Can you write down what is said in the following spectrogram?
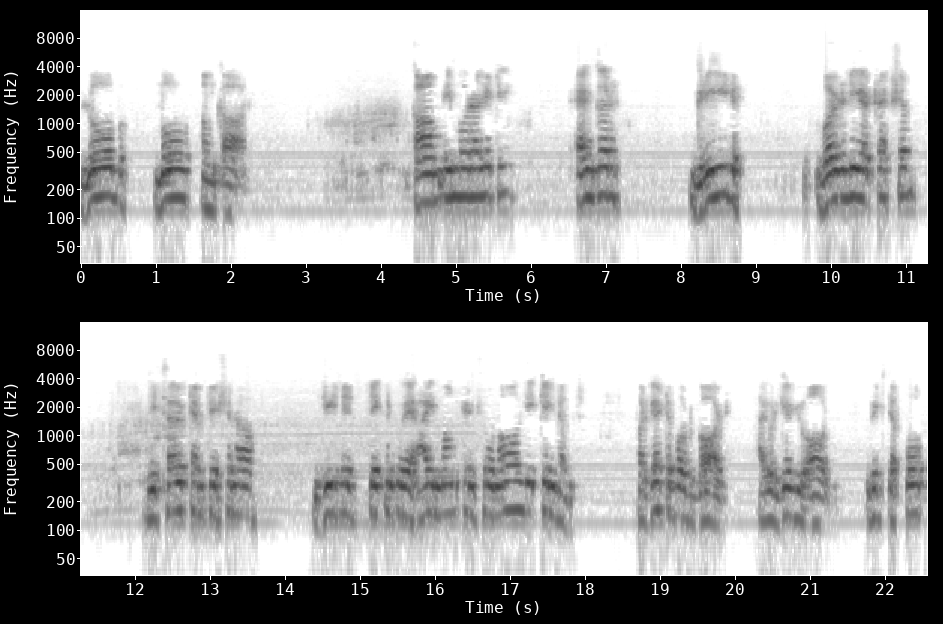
लोभ, मोह, अहंकार। काम immorality anger greed worldly attraction the third temptation of Jesus is taken to a high mountain shown all the kingdoms forget about God I would give you all which the pope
